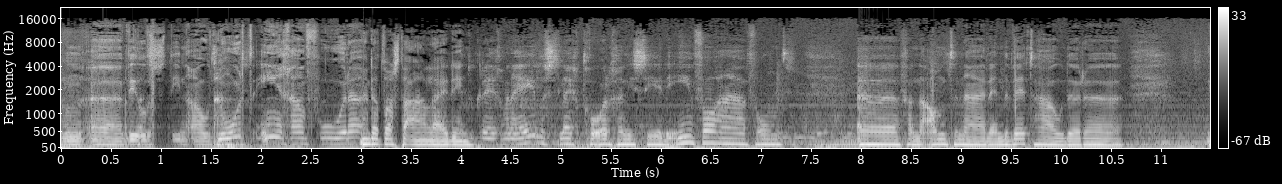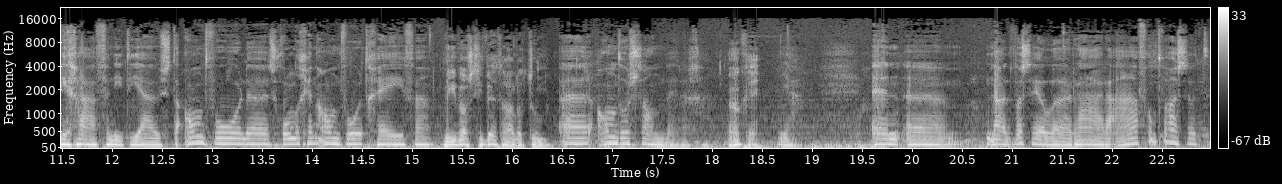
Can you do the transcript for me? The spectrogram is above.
Toen eh, wilden ze het in Oud-Noord in gaan voeren. en dat was de aanleiding. Toen kregen we een hele slecht georganiseerde infoavond. eh, van de ambtenaren en de wethouder. eh, die gaven niet de juiste antwoorden. Ze konden geen antwoord geven. Wie was die wethouder toen? Eh Andor Sandbergen. Oké. Ja. En eh, nou, het was een hele rare avond was het.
